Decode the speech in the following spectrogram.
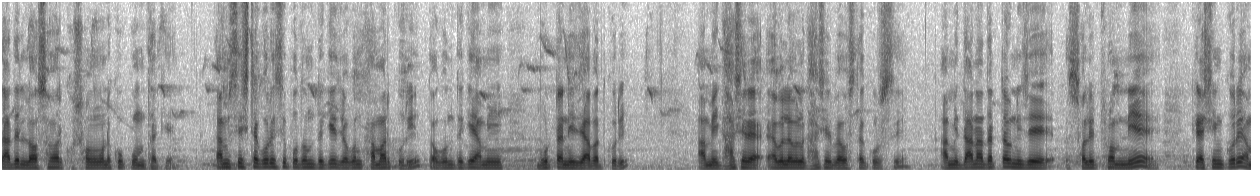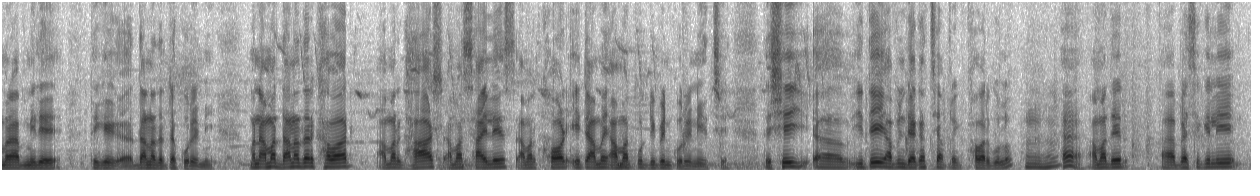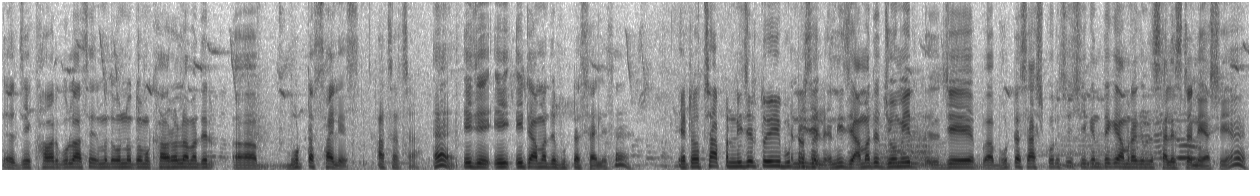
তাদের লস হওয়ার সম্ভাবনা খুব কম থাকে। আমি চেষ্টা করেছি প্রথম থেকে যখন খামার করি তখন থেকে আমি ভুট্টা নিজে আবাদ করি। আমি ঘাসের অ্যাভেলেবেল ঘাসের ব্যবস্থা করছি। আমি দানাদারটাও নিজে সলিড ফর্ম নিয়ে ক্র্যাশিং করে আমরা মিলে থেকে দানাদারটা করে নিই। মানে আমার দানাদার খাবার আমার ঘাস আমার সাইলেস আমার খড় এটা আমি আমার উপর ডিপেন্ড করে নিয়েছে। তো সেই ইতেই আপনি দেখাচ্ছি আপনাকে খাবারগুলো। হ্যাঁ আমাদের বেসিক্যালি যে খাবারগুলো আছে এর মধ্যে অন্যতম খাবার হলো আমাদের ভুট্টা সাইলেস আচ্ছা আচ্ছা। হ্যাঁ এই যে এই এটা আমাদের ভুট্টা সাইলেস হ্যাঁ। এটা হচ্ছে আপনার নিজের তৈরি ভুট্টা চাইলে নিজে আমাদের জমির যে ভুট্টা চাষ করেছি সেখান থেকে আমরা কিন্তু সাইলেসটা নিয়ে আসি হ্যাঁ?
